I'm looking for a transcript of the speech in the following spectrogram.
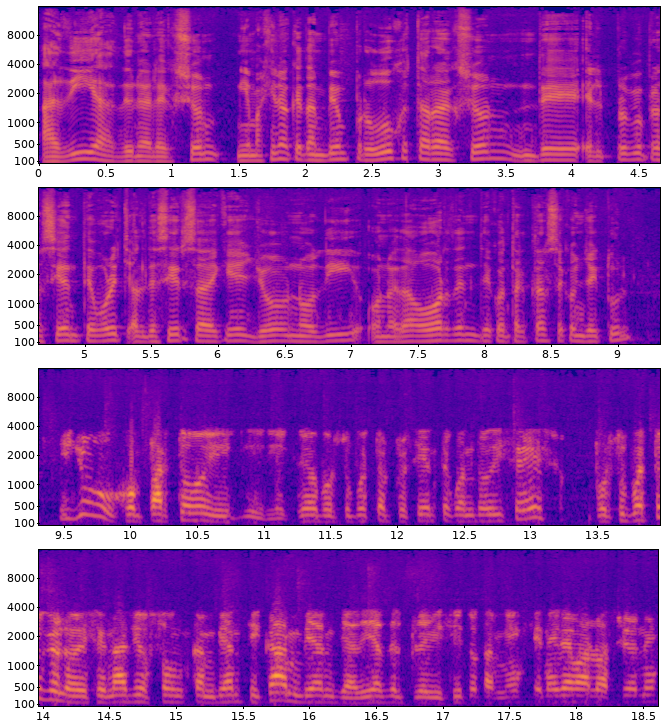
a días de una elección, me imagino que también produjo esta reacción del propio presidente Boric al decir, ¿sabe qué? Yo no di o no he dado orden de contactarse con Yaitul. Y yo comparto y, y, le creo por supuesto al presidente cuando dice eso. Por supuesto que los escenarios son cambiantes y cambian y a días del plebiscito también genera evaluaciones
